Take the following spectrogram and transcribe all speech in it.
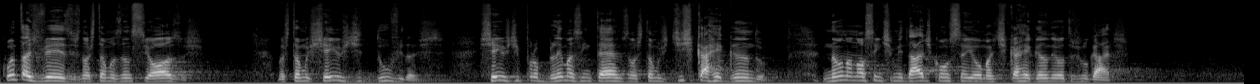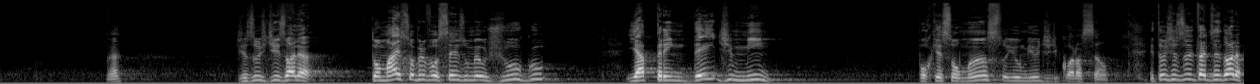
Quantas vezes nós estamos ansiosos, nós estamos cheios de dúvidas, cheios de problemas internos, nós estamos descarregando, não na nossa intimidade com o Senhor, mas descarregando em outros lugares. Né? Jesus diz: Olha, Tomai sobre vocês o meu jugo e aprendei de mim, porque sou manso e humilde de coração. Então Jesus está dizendo: olha,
